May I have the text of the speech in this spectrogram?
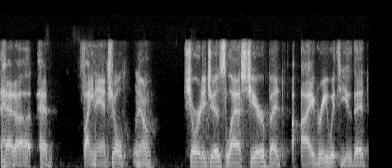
had a had financial, you know, shortages last year, but I agree with you that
